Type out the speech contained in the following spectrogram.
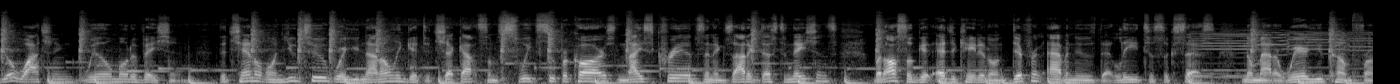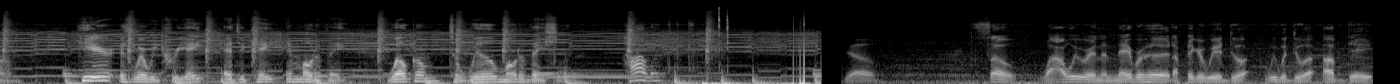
You're watching Will Motivation, the channel on YouTube where you not only get to check out some sweet supercars, nice cribs, and exotic destinations, but also get educated on different avenues that lead to success, no matter where you come from. Here is where we create, educate, and motivate. Welcome to Will Motivation. Holla. Yo. So while we were in the neighborhood, I figured we'd do a, we would do an update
